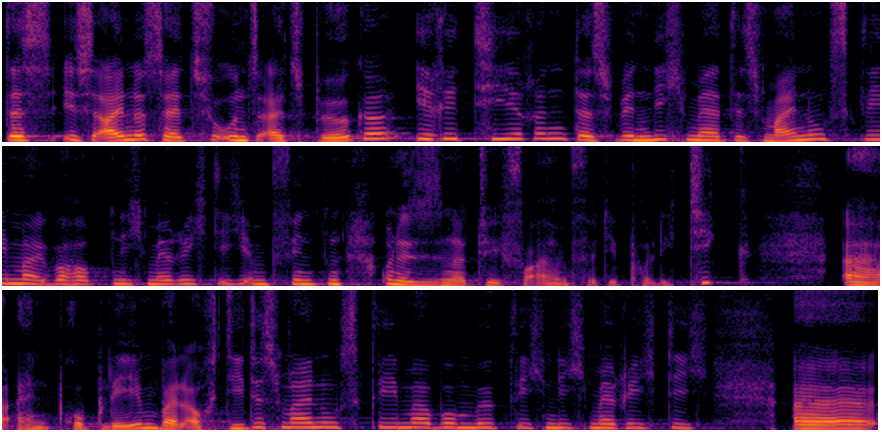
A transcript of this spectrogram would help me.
Das ist einerseits für uns als Bürger irritierend, dass wir nicht mehr das Meinungsklima überhaupt nicht mehr richtig empfinden. Und es ist natürlich vor allem für die Politik äh, ein Problem, weil auch die das Meinungsklima womöglich nicht mehr richtig äh,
